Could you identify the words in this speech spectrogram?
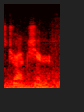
Structure.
